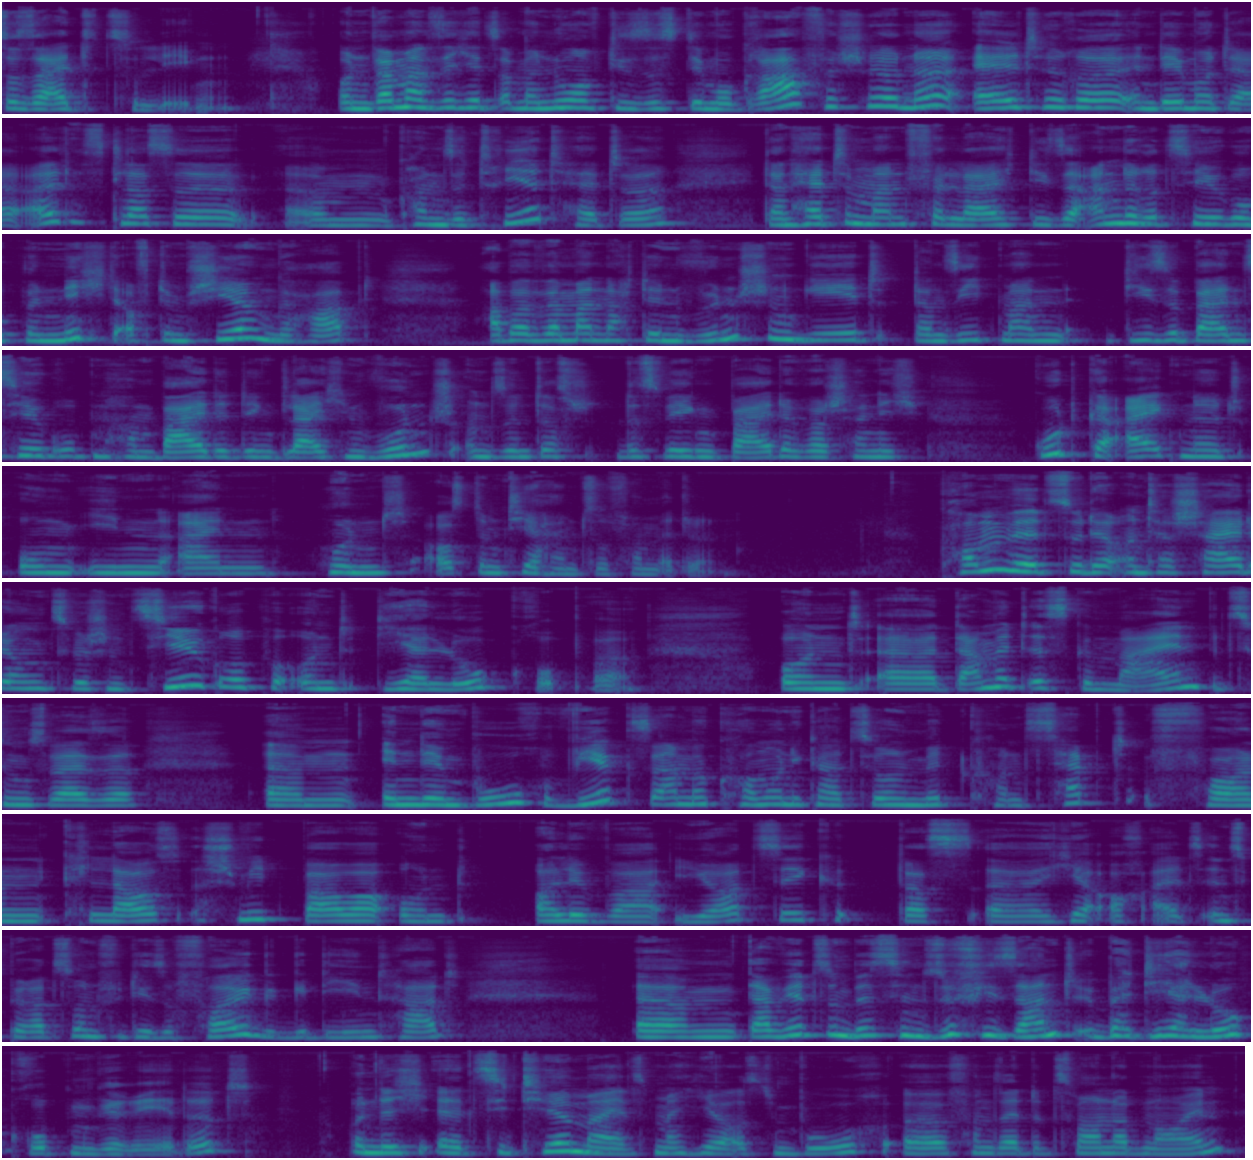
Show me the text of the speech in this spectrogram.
zur Seite zu legen. Und wenn man sich jetzt aber nur auf dieses demografische, ne, ältere in dem und der Altersklasse ähm, konzentriert hätte, dann hätte man vielleicht diese andere Zielgruppe nicht auf dem Schirm gehabt. Aber wenn man nach den Wünschen geht, dann sieht man, diese beiden Zielgruppen haben beide den gleichen Wunsch und sind deswegen beide wahrscheinlich gut geeignet, um ihnen einen Hund aus dem Tierheim zu vermitteln. Kommen wir zu der Unterscheidung zwischen Zielgruppe und Dialoggruppe. Und äh, damit ist gemeint, beziehungsweise in dem Buch Wirksame Kommunikation mit Konzept von Klaus Schmiedbauer und Oliver Jorzig, das äh, hier auch als Inspiration für diese Folge gedient hat. Ähm, da wird so ein bisschen suffisant über Dialoggruppen geredet. Und ich äh, zitiere mal jetzt mal hier aus dem Buch äh, von Seite 209.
